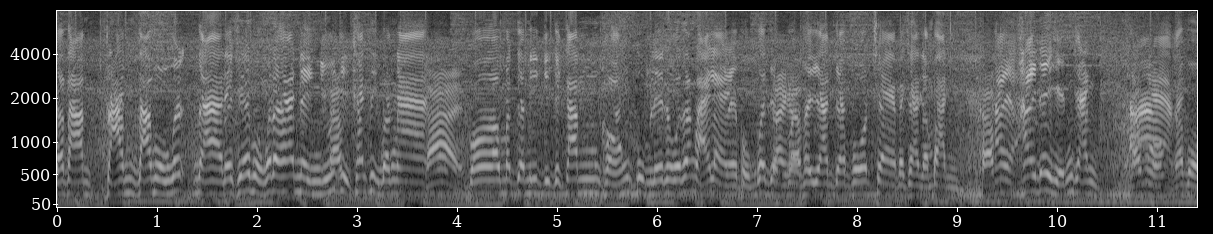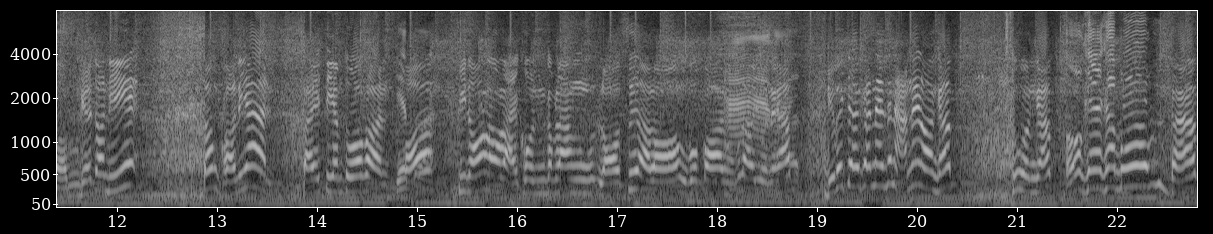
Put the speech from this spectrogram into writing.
ก็ตามตามตามผมก็อ่าในเฟซผมก็นะฮะหนึ่งยูจิตคลาสสิกบางนาใช่พอมันจะมีกิจกรรมของกลุ่มเรโทรทั้งหลายแหล่เลยผมก็จะใช่ครับพยายามจะโพสต์แชร์ประชาสัมพันธ์ครับให้ให้ได้เห็นกันครับผม อ่าครับผม เดี๋ยวตอนนี้ต้องขออนุญาตไปเตรียมตัวก่อน เตรียมเพตัวราะพี่น้องเราหลายคนกำลังรอเสื้อรออุปกรณ์ของเราอยู่นะครับ ครับ เดี๋ยวไปเจอกันในสนามแน่นอนครับ ทุกคนครับโอเคครับผม ครับ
